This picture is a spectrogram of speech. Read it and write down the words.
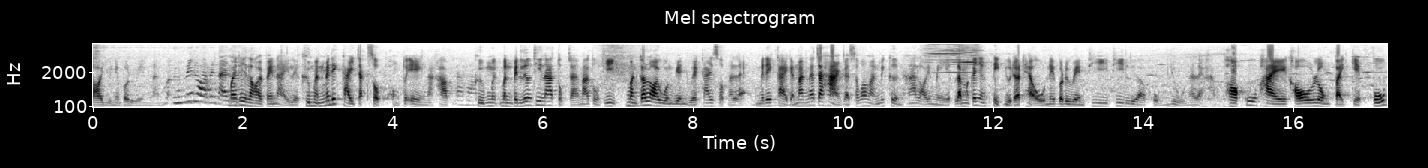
ลอยอยู่ในบริเวณนั้นมันมันไม่ลอยไปไหนเลย ไม่ได้ลอยไปไหนเลย คือมันไม่ได้ไกลจากศพของตัวเองนะครับ อ่าฮะ คือมันมันเป็นเรื่องที่น่าตกใจมากตรงที่ มันก็ลอยวนเวียนอยู่ใกล้ๆศพนั่นแหละ ไม่ได้ไกลกันมาก น่าจะห่างกันสักประมาณไม่เกิน 500 เมตร แล้วมันก็ยังติดอยู่แถวๆในบริเวณที่ที่เรือผมอยู่นั่นแหละครับ พอกู้ภัยเขาลงไปเก็บปุ๊บ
